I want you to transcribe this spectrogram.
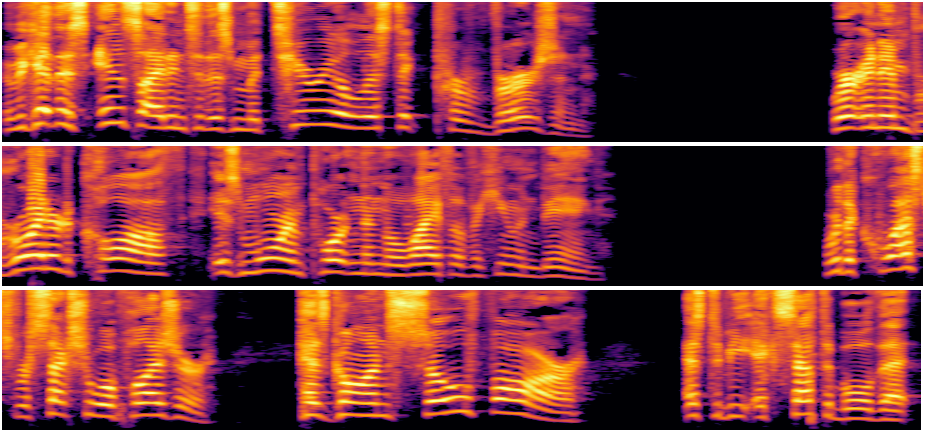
And we get this insight into this materialistic perversion where an embroidered cloth is more important than the life of a human being, where the quest for sexual pleasure has gone so far as to be acceptable that,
